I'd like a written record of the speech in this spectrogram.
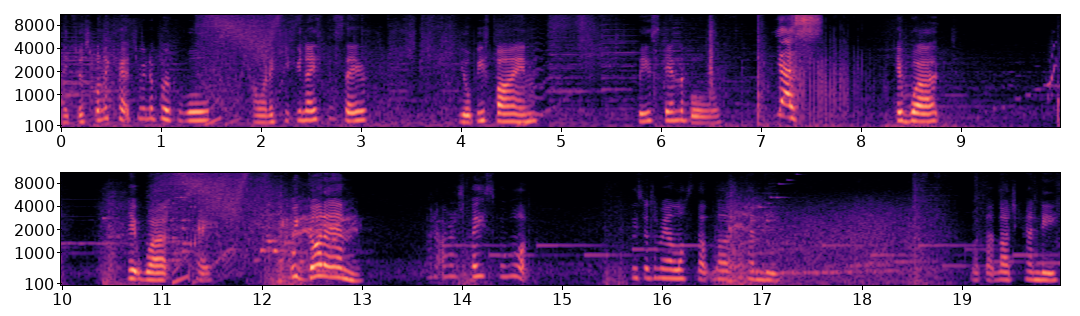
I just want to catch you in a Pokeball. I want to keep you nice and safe. You'll be fine. Please stay in the ball. Yes! It worked. It worked. Okay. We got him! I don't have enough space for what? Please don't tell me I lost that large candy. What, that large candy?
